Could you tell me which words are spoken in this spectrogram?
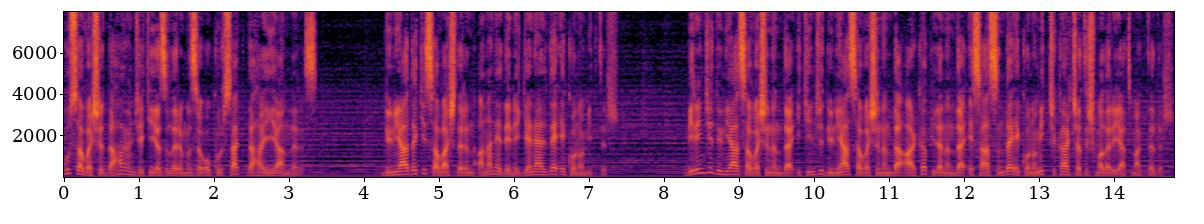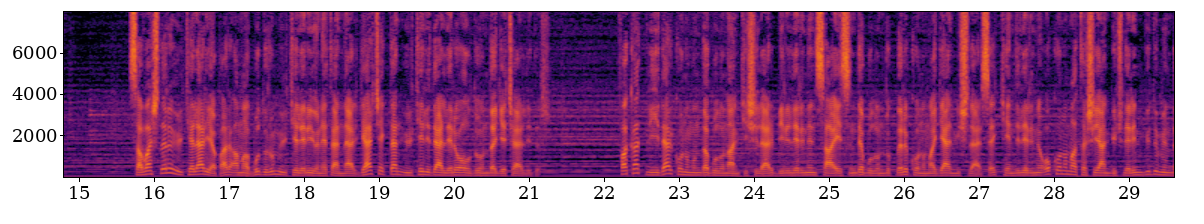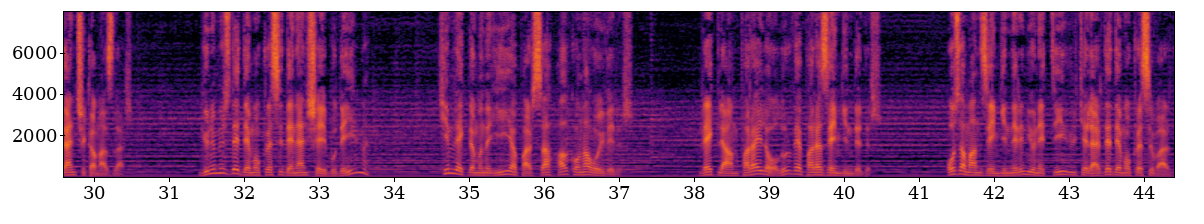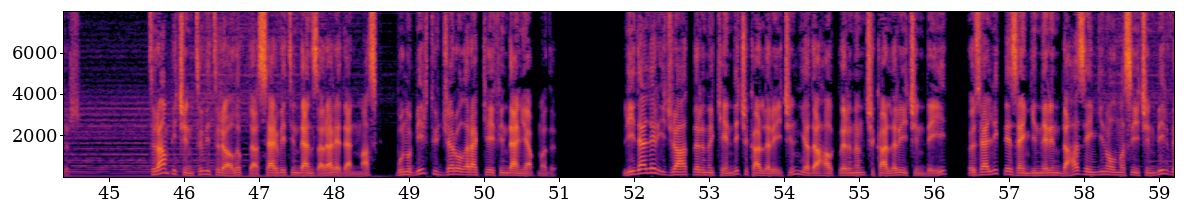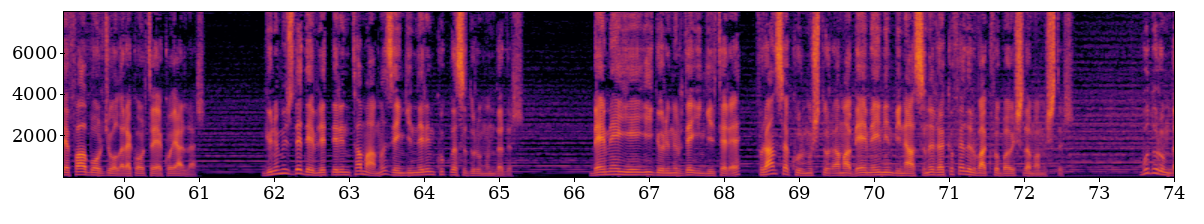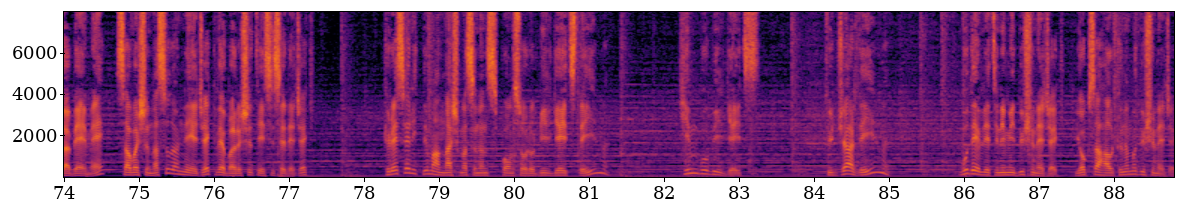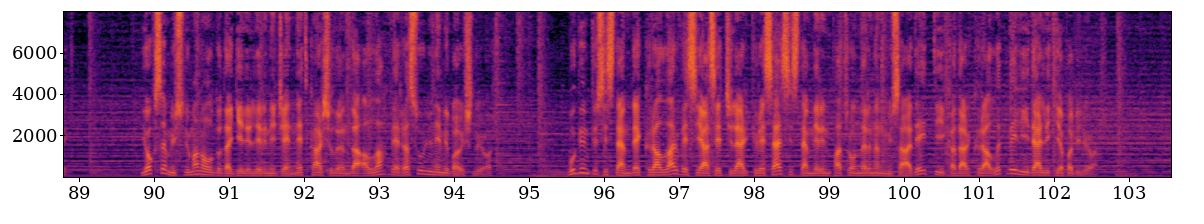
Bu savaşı daha önceki yazılarımızı okursak daha iyi anlarız. Dünyadaki savaşların ana nedeni genelde ekonomiktir. Birinci Dünya Savaşı'nın da İkinci Dünya Savaşı'nın da arka planında esasında ekonomik çıkar çatışmaları yatmaktadır. Savaşları ülkeler yapar ama bu durum ülkeleri yönetenler gerçekten ülke liderleri olduğunda geçerlidir. Fakat lider konumunda bulunan kişiler birilerinin sayesinde bulundukları konuma gelmişlerse kendilerini o konuma taşıyan güçlerin güdümünden çıkamazlar. Günümüzde demokrasi denen şey bu değil mi? Kim reklamını iyi yaparsa halk ona oy verir. Reklam parayla olur ve para zengindedir. O zaman zenginlerin yönettiği ülkelerde demokrasi vardır. Trump için Twitter'ı alıp da servetinden zarar eden Musk, bunu bir tüccar olarak keyfinden yapmadı. Liderler icraatlarını kendi çıkarları için ya da halklarının çıkarları için değil, özellikle zenginlerin daha zengin olması için bir vefa borcu olarak ortaya koyarlar. Günümüzde devletlerin tamamı zenginlerin kuklası durumundadır. BMY'yi görünürde İngiltere, Fransa kurmuştur ama BM'nin binasını Rockefeller Vakfı bağışlamamıştır. Bu durumda BM, savaşı nasıl önleyecek ve barışı tesis edecek? Küresel İklim Anlaşması'nın sponsoru Bill Gates değil mi? Kim bu Bill Gates? Tüccar değil mi? Bu devletini mi düşünecek, yoksa halkını mı düşünecek? Yoksa Müslüman oldu da gelirlerini cennet karşılığında Allah ve Resulüne mi bağışlıyor? Bugünkü sistemde krallar ve siyasetçiler küresel sistemlerin patronlarının müsaade ettiği kadar krallık ve liderlik yapabiliyor.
